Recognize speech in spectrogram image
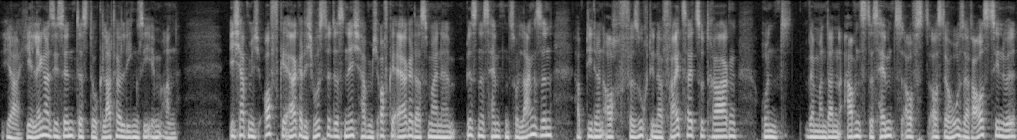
ja, je länger sie sind, desto glatter liegen sie eben an. Ich habe mich oft geärgert, ich wusste das nicht, habe mich oft geärgert, dass meine Businesshemden zu lang sind, habe die dann auch versucht in der Freizeit zu tragen und wenn man dann abends das Hemd aufs, aus der Hose rausziehen will,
